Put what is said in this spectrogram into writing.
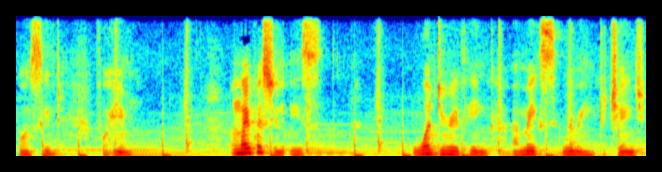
conceived for him. My question is what do you think makes women to change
